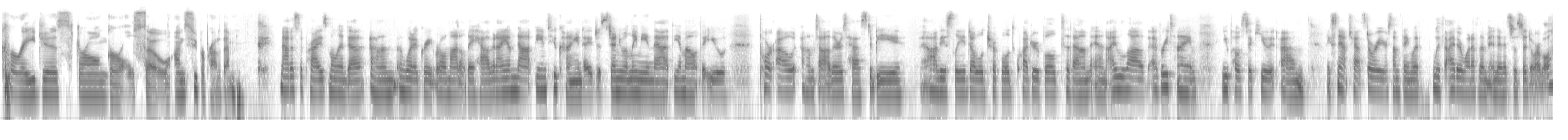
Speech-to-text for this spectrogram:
courageous, strong girls. So I'm super proud of them. Not a surprise, Melinda. Um, what a great role model they have. And I am not being too kind. I just genuinely mean that the amount that you pour out um, to others has to be obviously doubled, tripled, quadrupled to them. And I love every time you post a cute um, like Snapchat story or something with with either one of them in it. It's just adorable.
